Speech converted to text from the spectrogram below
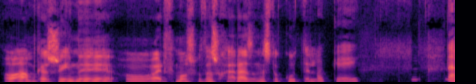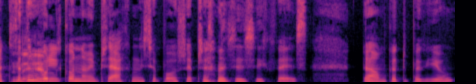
ο ΑΜΚΑ σου είναι ο αριθμός που θα σου χαράζανε στο κούτελ. Οκ. Εντάξει, θα Ναι. ήταν βολικό να μην ψάχνεις από όσο έψαχνες εσύ χθες. Το άμκα του παιδιού.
